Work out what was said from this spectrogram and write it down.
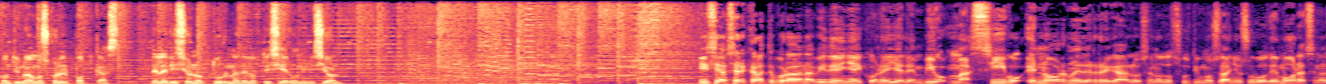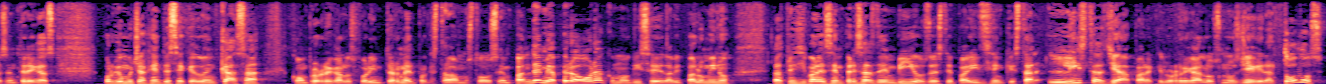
Continuamos con el podcast de la edición nocturna de Noticiero Univisión. Y se acerca la temporada navideña y con ella el envío masivo, enorme de regalos. En los dos últimos años hubo demoras en las entregas porque mucha gente se quedó en casa, compró regalos por internet porque estábamos todos en pandemia. Pero ahora, como dice David Palomino, las principales empresas de envíos de este país dicen que están listas ya para que los regalos nos lleguen a todos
